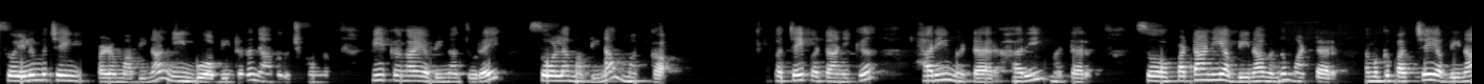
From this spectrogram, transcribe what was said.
சோ எலுமிச்சை பழம் அப்படின்னா நீம்பு அப்படின்றத ஞாபகம் வச்சுக்கோங்க. பீர்க்கங்காய் அப்படின்னா துறை சோளம் அப்படின்னா மக்கா. பச்சை பட்டாணிக்கு ஹரி மட்டர் ஹரி மட்டர் சோ பட்டாணி அப்படின்னா வந்து மட்டர். நமக்கு பச்சை அப்படின்னா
